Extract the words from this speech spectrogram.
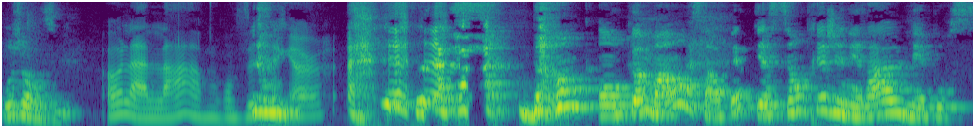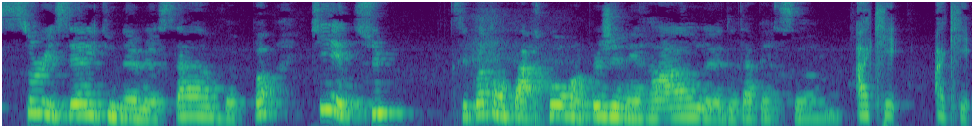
aujourd'hui. Oh là là, mon Dieu Seigneur. Donc, on commence. En fait, question très générale, mais pour ceux et celles qui ne le savent pas, qui es-tu? C'est quoi ton parcours un peu général de ta personne? OK, OK.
